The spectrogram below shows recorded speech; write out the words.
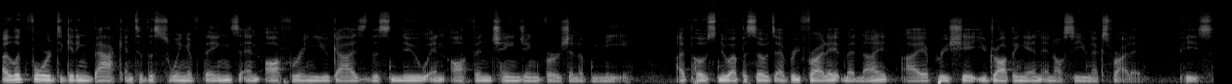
I look forward to getting back into the swing of things and offering you guys this new and often changing version of me. I post new episodes every Friday at midnight. I appreciate you dropping in, and I'll see you next Friday. Peace.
